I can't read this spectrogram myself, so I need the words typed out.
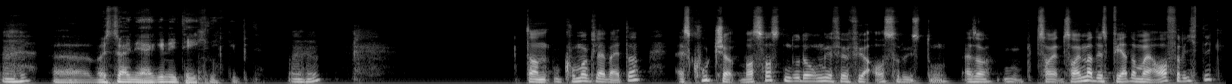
äh, weil es da eine eigene Technik gibt. Mhm. Dann kommen wir gleich weiter. Als Kutscher, was hast denn du da ungefähr für Ausrüstung? Also zahlen wir das Pferd einmal auf, richtig?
